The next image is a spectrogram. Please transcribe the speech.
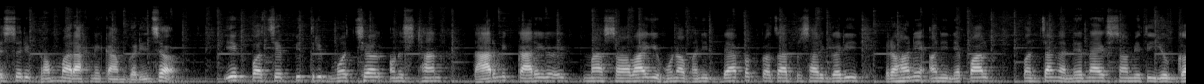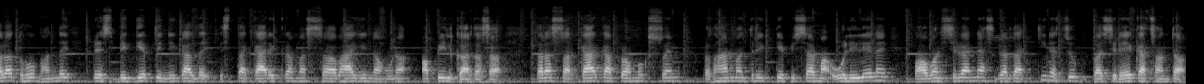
यसरी भ्रममा राख्ने काम गरिन्छ? एक पक्ष पितृमोक्ष अनुष्ठान धार्मिक कार्यमा सहभागी हुन भनी व्यापक प्रचार प्रसार गरिरहने अनि नेपाल पञ्चाङ्ग निर्णायक समिति यो गलत हो भन्दै प्रेस विज्ञप्ति निकाल्दै यस्ता कार्यक्रममा सहभागी नहुन अपिल गर्दछ। तर सरकारका प्रमुख स्वयं प्रधानमन्त्री केपी शर्मा ओलीले नै भवन शिलान्यास गर्दा किन चुप बसिरहेका छन् त?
